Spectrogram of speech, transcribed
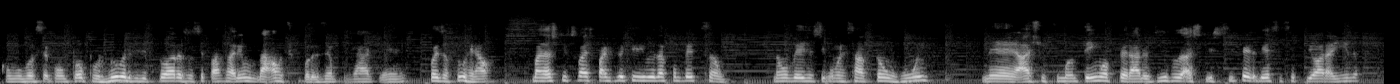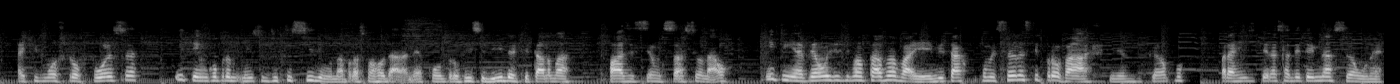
como você contou, por número de vitórias, você passaria um Náutico, por exemplo, já que é coisa surreal. Mas acho que isso faz parte do equilíbrio da competição. Não vejo assim como estado tão ruim, né? Acho que mantém o operário vivo. Acho que se perdesse, seria pior ainda. A equipe mostrou força e tem um compromisso dificílimo na próxima rodada, né? Contra o vice-líder que está numa fase sensacional. Enfim, é ver onde esse fantasma vai. Ele está começando a se provar, acho que dentro de campo, para a gente ter essa determinação, né?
